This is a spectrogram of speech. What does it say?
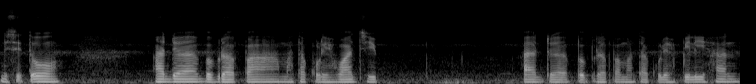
di situ ada beberapa mata kuliah wajib, ada beberapa mata kuliah pilihan,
